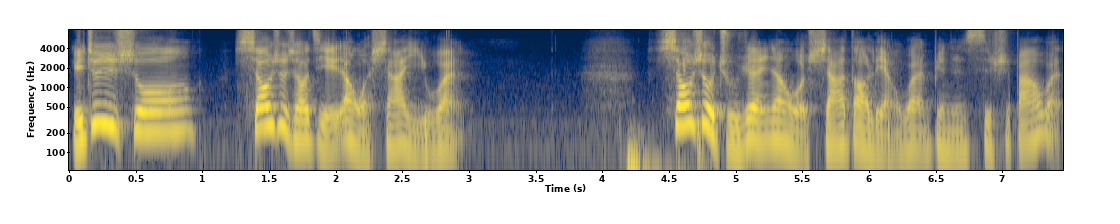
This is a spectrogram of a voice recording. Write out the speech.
也就是说，销售小姐让我杀一万，销售主任让我杀到两万，变成四十八万。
